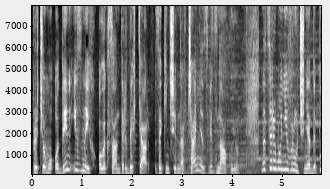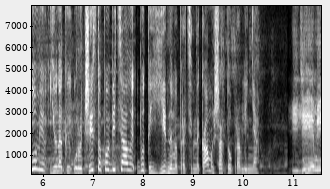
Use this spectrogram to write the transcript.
Причому один із них, Олександр Дегтяр, закінчив навчання з відзнакою. На церемонії вручення дипломів юнаки урочисто пообіцяли бути гідними працівниками шахтоуправління. идеями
